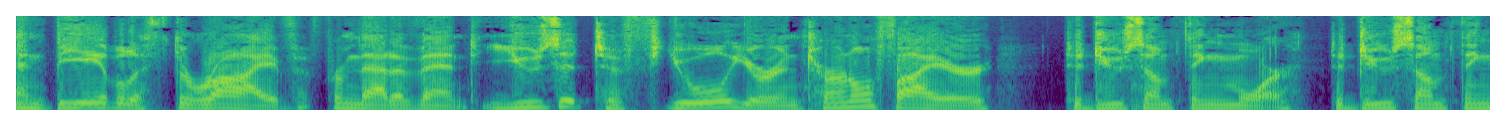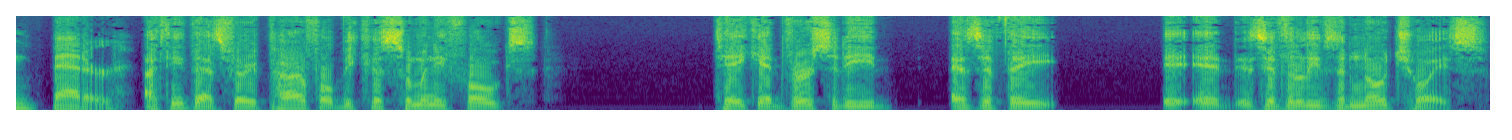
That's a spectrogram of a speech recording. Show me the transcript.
and be able to thrive from that event. Use it to fuel your internal fire to do something more, to do something better. I think that's very powerful because so many folks take adversity as if they, it- as if it leaves them no choice.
